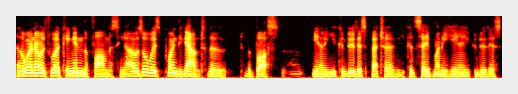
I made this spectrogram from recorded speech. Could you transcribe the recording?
And when I was working in the pharmacy, I was always pointing out to the to the boss, you know, you can do this better. You can save money here. You can do this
